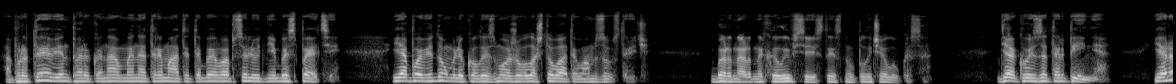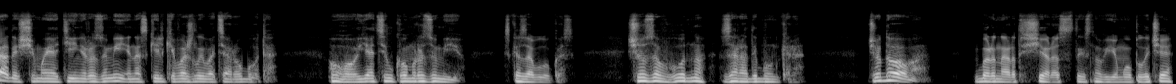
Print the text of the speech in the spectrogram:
А проте він переконав мене тримати тебе в абсолютній безпеці. Я повідомлю, коли зможу влаштувати вам зустріч. Бернард нахилився і стиснув плече Лукаса. Дякую за терпіння. Я радий, що моя тінь розуміє, наскільки важлива ця робота. О, я цілком розумію, сказав Лукас. Що завгодно заради бункера. Чудово. Бернард ще раз стиснув йому плече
